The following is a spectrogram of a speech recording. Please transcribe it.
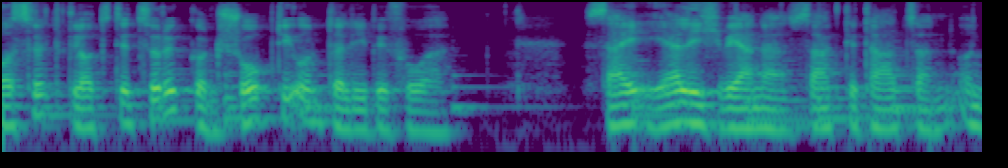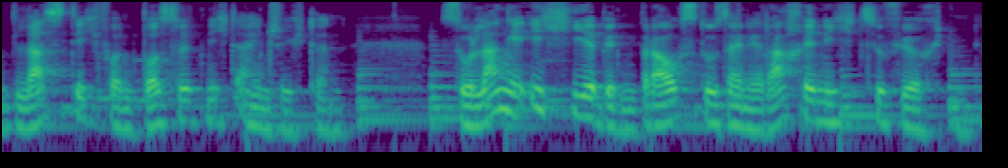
Bosselt glotzte zurück und schob die Unterliebe vor. Sei ehrlich, Werner, sagte Tarzan, und lass dich von Bosselt nicht einschüchtern. Solange ich hier bin, brauchst du seine Rache nicht zu fürchten.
